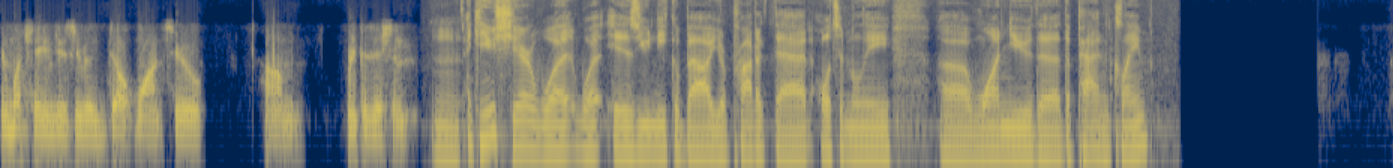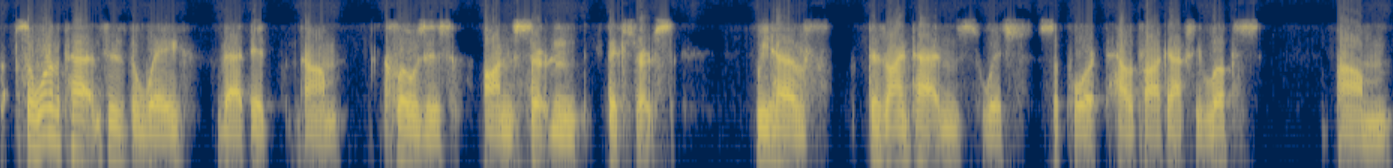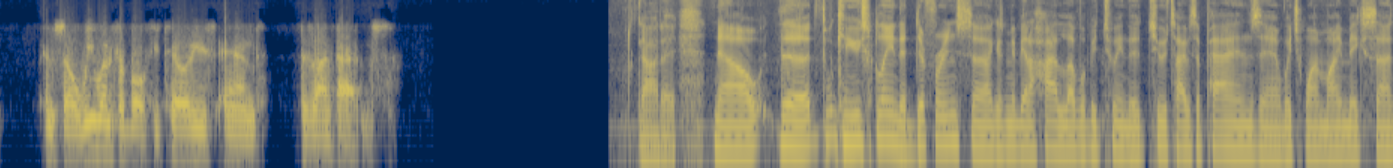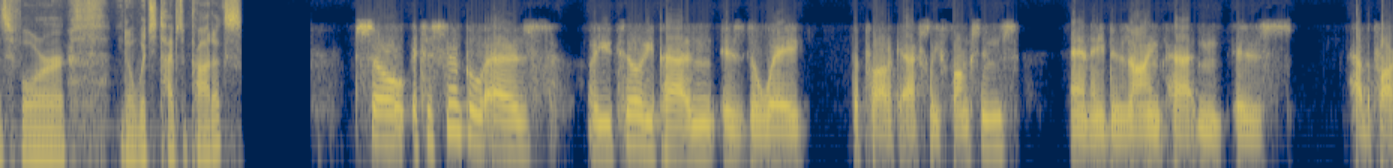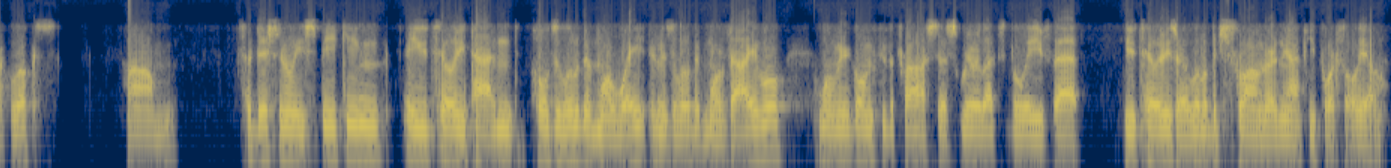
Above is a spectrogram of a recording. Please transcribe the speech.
and what changes you really don't want to um, reposition. Mm. And can you share what what is unique about your product that ultimately uh, won you the the patent claim? So one of the patents is the way that it um, closes on certain fixtures. We have design patents which support how the product actually looks. Um, and so we went for both utilities and design patents. Got it. Now, the can you explain the difference? Uh, I guess maybe at a high level between the two types of patents and which one might make sense for, you know, which types of products. So it's as simple as a utility patent is the way the product actually functions, and a design patent is how the product looks. Um, traditionally speaking, a utility patent holds a little bit more weight and is a little bit more valuable when we were going through the process, we were led to believe that utilities are a little bit stronger in the IP portfolio.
